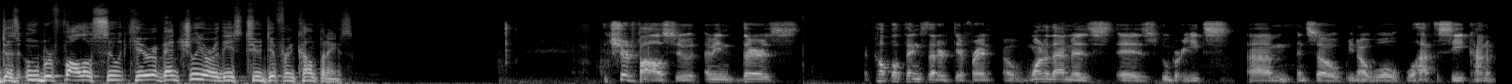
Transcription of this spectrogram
Does Uber follow suit here eventually, or are these two different companies? it should follow suit. I mean, there's a couple of things that are different. Uh, one of them is is Uber Eats, um, and so you know we'll we'll have to see kind of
